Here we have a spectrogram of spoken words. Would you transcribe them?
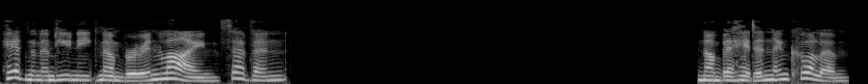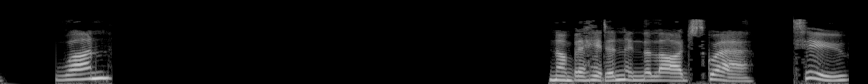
hidden and unique number in line 7. Number hidden in column 1. Number hidden in the large square 2.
